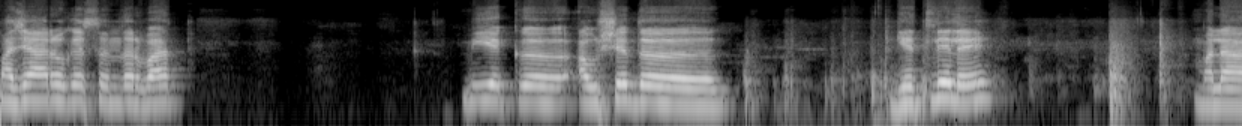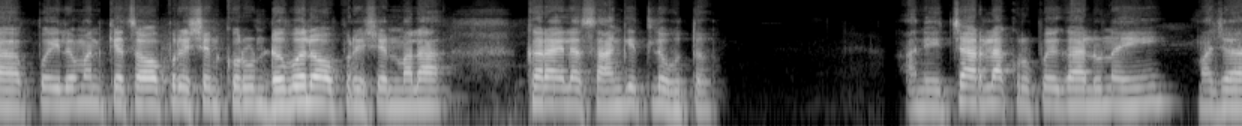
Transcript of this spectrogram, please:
माझ्या आरोग्यासंदर्भात मी एक औषध घेतलेलं आहे. मला पहिलं मणक्याचं ऑपरेशन करून डबल ऑपरेशन मला करायला सांगितलं होतं. आणि चार लाख रुपये घालूनही माझ्या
